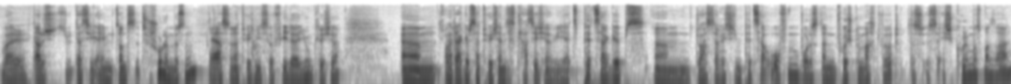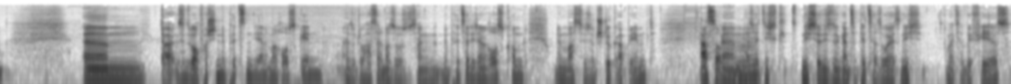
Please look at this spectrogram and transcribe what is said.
weil dadurch, dass sie eben sonst zur Schule müssen, ja. hast du natürlich nicht so viele Jugendliche. Ähm, aber da gibt es natürlich dann das Klassische, wie jetzt Pizza gibt's. Ähm, du hast da richtig einen Pizzaofen, wo das dann frisch gemacht wird. Das ist echt cool, muss man sagen. Ähm, da sind aber auch verschiedene Pizzen, die dann immer rausgehen. Also du hast dann immer so sozusagen eine Pizza, die dann rauskommt und dann machst du so ein Stück ab eben. Ach so. Ähm, mhm. Also jetzt nicht, nicht, so, nicht so eine ganze Pizza, so jetzt nicht, weil es ja Buffet ist.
